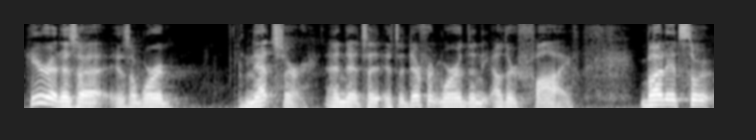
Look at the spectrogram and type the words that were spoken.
Here it is a, is a word netzer, and it's a, it's a different word than the other five. But it's the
